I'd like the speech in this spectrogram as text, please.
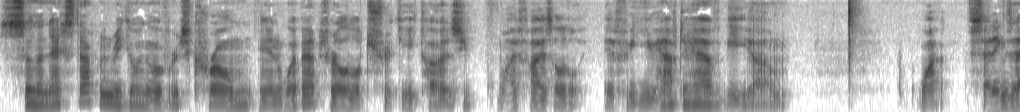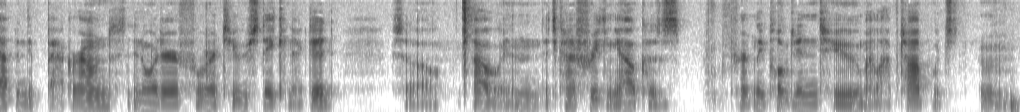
So the next app I'm going to be going over is Chrome, and web apps are a little tricky because Wi-Fi is a little iffy. You have to have the um, what, settings app in the background in order for it to stay connected. So, oh, and it's kind of freaking out because currently plugged into my laptop, which um,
